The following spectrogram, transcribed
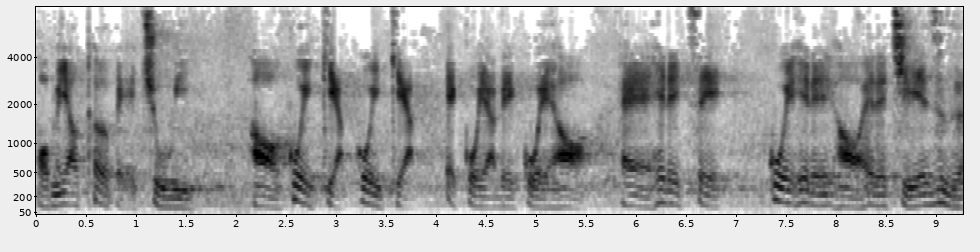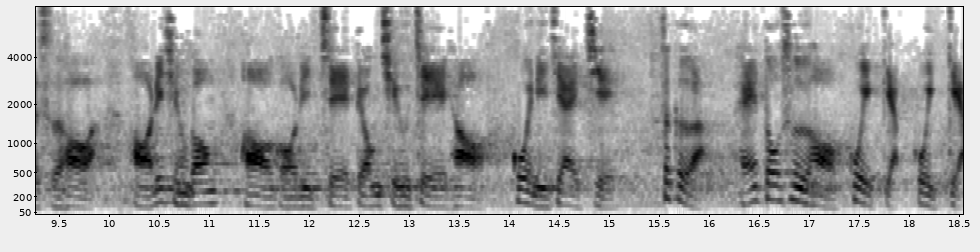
我们要特别注意，哦，过节过节，会过啊未过哦，哎，迄个节。过迄个吼，迄个节日的时候啊，哦，你想讲哦，五日节、中秋节、吼过年节节，这个啊，哎，都是吼过节过节，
